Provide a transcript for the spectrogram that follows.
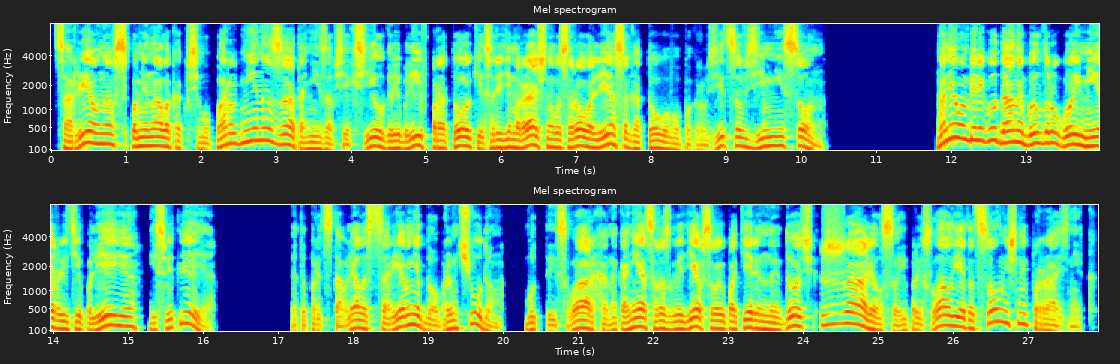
Царевна вспоминала, как всего пару дней назад они изо всех сил гребли в протоке среди мрачного сырого леса, готового погрузиться в зимний сон. На левом берегу Даны был другой мир, и теплее, и светлее. Это представлялось царевне добрым чудом, будто Исварха, наконец, разглядев свою потерянную дочь, сжалился и прислал ей этот солнечный праздник.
